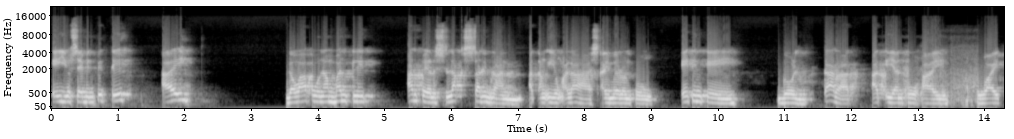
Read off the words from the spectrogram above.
AU 750 ay gawa po ng Van Cleef Arpels Luxury brand at ang iyong alahas ay meron pong 18K gold karat at iyan po ay white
